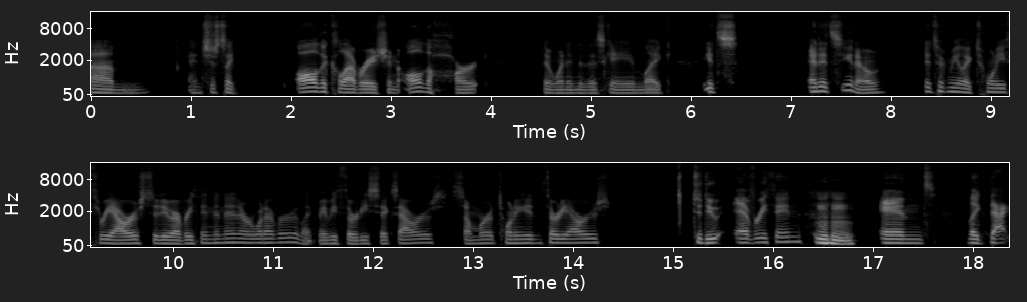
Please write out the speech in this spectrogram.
um, and just like all the collaboration, all the heart that went into this game. Like it's, and it's you know, it took me like 23 hours to do everything in it or whatever, like maybe 36 hours, somewhere 20 to 30 hours to do everything Mhm. and like that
